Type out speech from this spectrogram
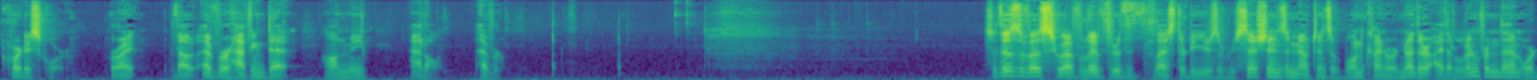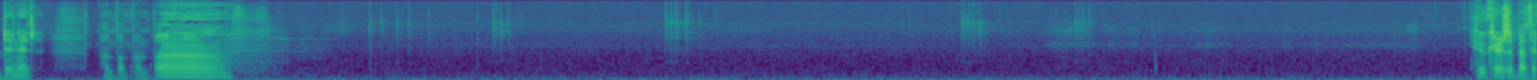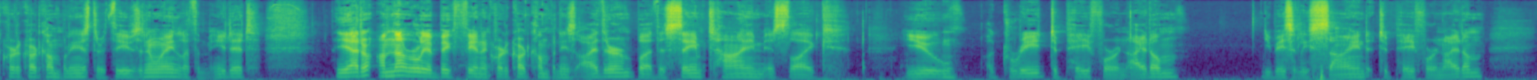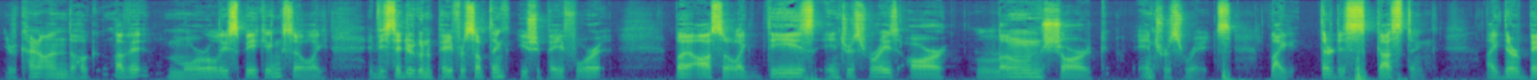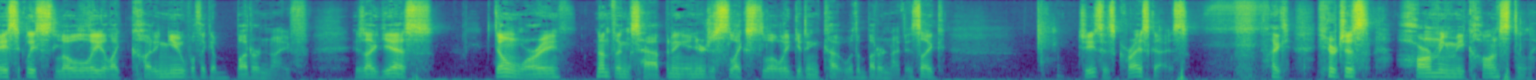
credit score, right? Without ever having debt on me at all. Ever. So those of us who have lived through the last 30 years of recessions and mountains of one kind or another either learned from them or didn't. Bum, bum, bum, bum. Who cares about the credit card companies? They're thieves anyway. Let them eat it. Yeah, I don't, I'm not really a big fan of credit card companies either, but at the same time, it's like you agreed to pay for an item, you basically signed to pay for an item, you're kind of on the hook of it, morally speaking. So, like, if you said you're going to pay for something, you should pay for it. But also, like, these interest rates are loan shark interest rates. Like, they're disgusting. Like, they're basically slowly, like, cutting you with, like, a butter knife. It's like, yes, don't worry, nothing's happening, and you're just like slowly getting cut with a butter knife. It's like, Jesus Christ, guys. like, you're just harming me constantly.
